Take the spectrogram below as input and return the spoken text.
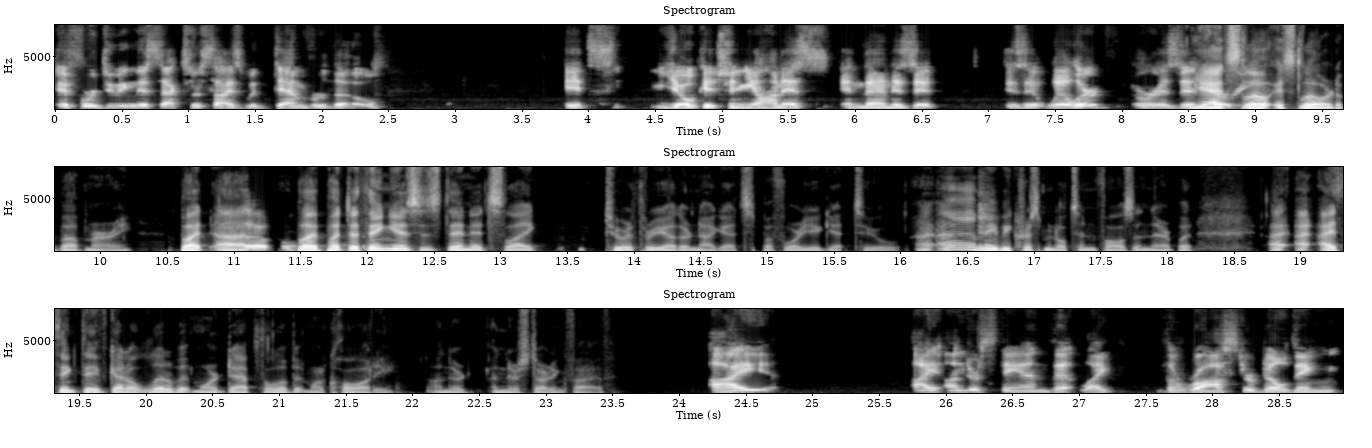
if we're doing this exercise with Denver though, it's Jokic and Giannis, and then is it is it Lillard or is it yeah, it's low. It's Lillard above Murray, but uh, So- but but the thing is, is then it's like two or three other Nuggets before you get to uh, uh, maybe Khris Middleton falls in there, but I, I I think they've got a little bit more depth, a little bit more quality on their on their starting five. I I understand that like the roster building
